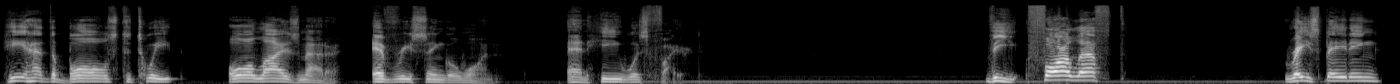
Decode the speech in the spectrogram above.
He had the balls to tweet, All Lives Matter, every single one and he was fired. The far left race baiting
